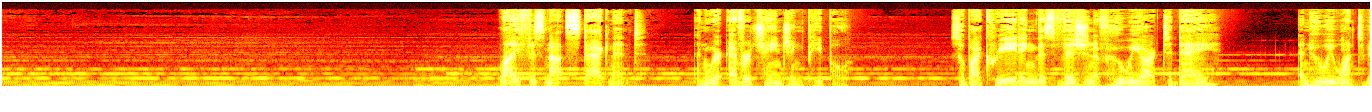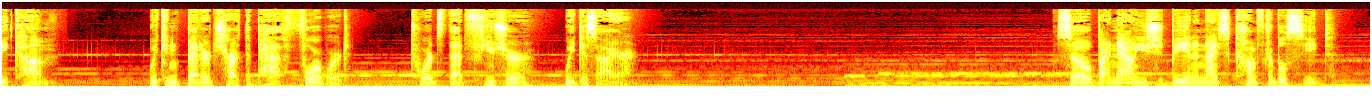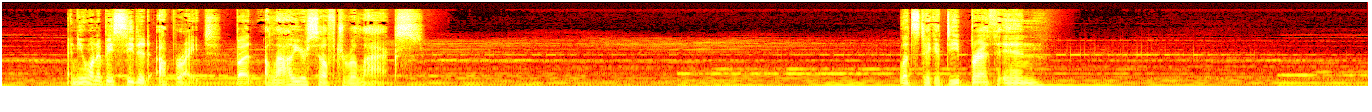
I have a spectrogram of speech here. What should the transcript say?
Life is not stagnant, and we're ever changing people. So, by creating this vision of who we are today and who we want to become, we can better chart the path forward towards that future we desire. So, by now, you should be in a nice, comfortable seat. And you want to be seated upright, but allow yourself to relax. Let's take a deep breath in.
